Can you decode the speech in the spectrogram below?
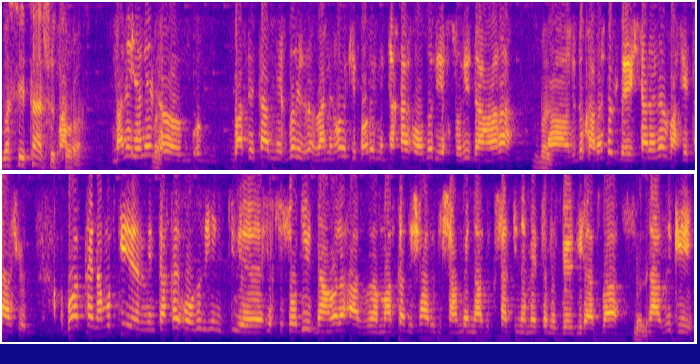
وسیعتر شد تو بله. بله، یعنی بله. بسیتر مقدار زمین هایی که برای منطقه آزاد اقتصادی دهاره بله. جدو کرده شد بیشتر اینا وسیعتر شد. باید که نمود که منطقه آزاد این اقتصادی دهاره از مرکز شهر دشنبه نزدیک 100 کیلومتر زیرگیر است و بله. نزدیک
